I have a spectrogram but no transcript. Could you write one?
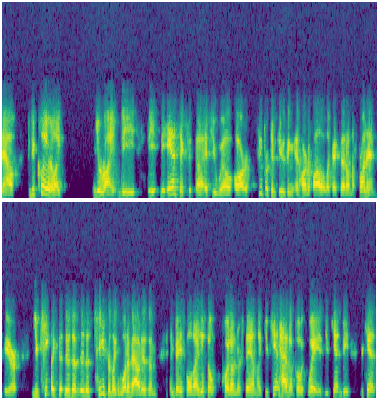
Now, to be clear, like you're right, the the, the antics, uh, if you will, are super confusing and hard to follow. Like I said on the front end here, you can't like there's a there's a case of like whataboutism in baseball that I just don't quite understand. Like you can't have it both ways. You can't be you can't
